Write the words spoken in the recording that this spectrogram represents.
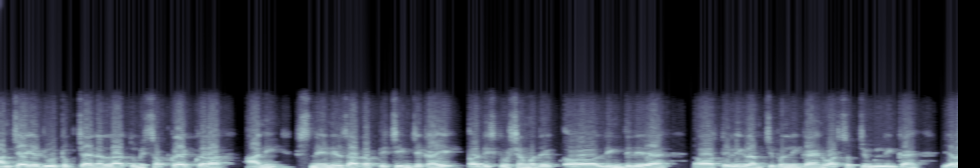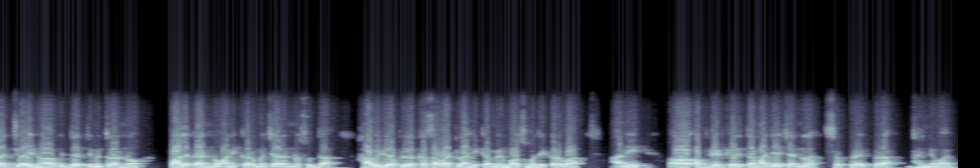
आमच्या या युट्यूब चॅनलला तुम्ही सबस्क्राईब करा आणि स्नेनिल स्टार्टअप ऑफ टीचिंग जे काही डिस्क्रिप्शनमध्ये लिंक दिलेली आहे टेलिग्रामची पण लिंक आहे आणि व्हॉट्सअपची लिंक आहे. याला जॉईन व्हा विद्यार्थी मित्रांनो. पालकांनो आणि कर्मचाऱ्यांना सुद्धा. हा व्हिडिओ आपल्याला कसा वाटला हे कमेंट बॉक्समध्ये कळवा आणि अपडेट करिता माझ्या चॅनलला सबस्क्राईब करा. धन्यवाद.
